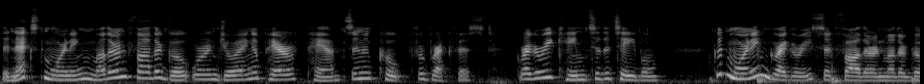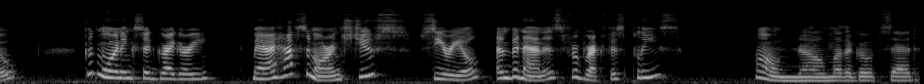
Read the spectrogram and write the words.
The next morning, Mother and Father Goat were enjoying a pair of pants and a coat for breakfast. Gregory came to the table. Good morning, Gregory, said Father and Mother Goat. Good morning, said Gregory. May I have some orange juice, cereal, and bananas for breakfast, please? Oh, no, Mother Goat said.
